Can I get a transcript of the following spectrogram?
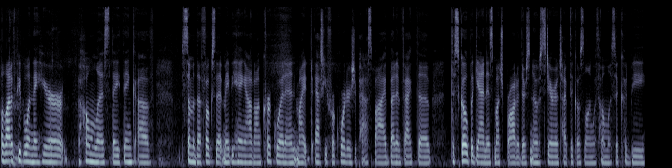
a lot of people, when they hear homeless, they think of some of the folks that maybe hang out on Kirkwood and might ask you for quarters you pass by, but in fact, the the scope again is much broader. There's no stereotype that goes along with homeless. It could be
